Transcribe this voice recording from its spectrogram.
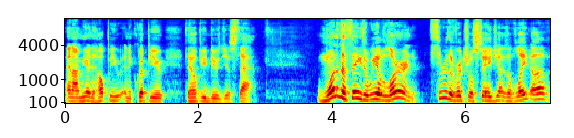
and I'm here to help you and equip you to help you do just that. One of the things that we have learned through the virtual stage as of late of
